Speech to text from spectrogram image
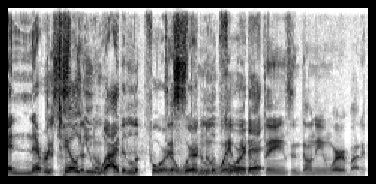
and never This tell you new- why to look for it or where to look for it at. things and don't even worry about it.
